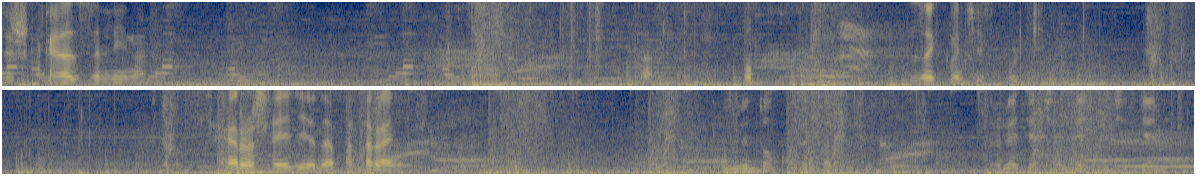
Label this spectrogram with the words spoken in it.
ты ж козлина. Так. Оп. Закончились пульки. Хорошая идея, да, потаранить. Он винтовку, кстати, чувствует. Стреляйте очередями.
